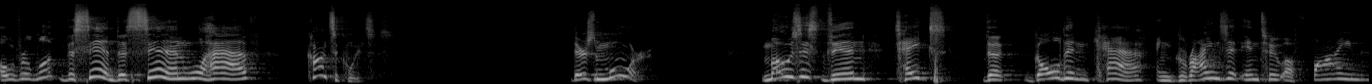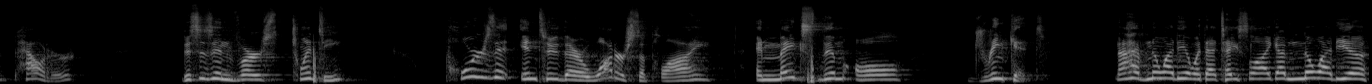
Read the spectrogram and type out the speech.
overlook the sin, the sin will have consequences. There's more. Moses then takes the golden calf and grinds it into a fine powder. This is in verse 20. Pours it into their water supply and makes them all drink it. Now, I have no idea what that tastes like. I have no idea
